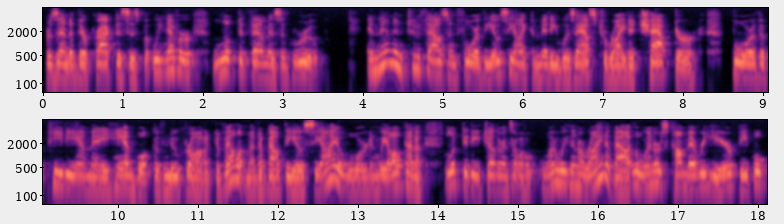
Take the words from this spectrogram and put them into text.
presented their practices, but we never looked at them as a group. And then in 2004, the OCI committee was asked to write a chapter for the PDMA handbook of new product development about the OCI award. And we all kind of looked at each other and said, well, what are we going to write about? The winners come every year. People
